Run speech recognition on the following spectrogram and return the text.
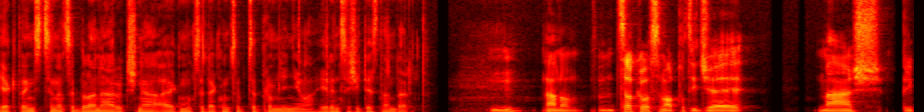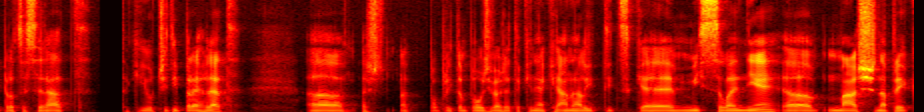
jak ta inscenace byla náročná a jak moc se ta koncepce proměnila. Jeden sešit je standard. Mm, áno, celkovo som mal pocit, že máš pri procese rád taký určitý prehľad uh, až, a popri tom používaš aj také nejaké analytické myslenie. Uh, máš napriek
